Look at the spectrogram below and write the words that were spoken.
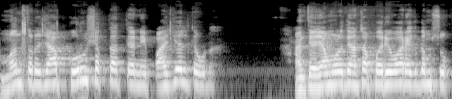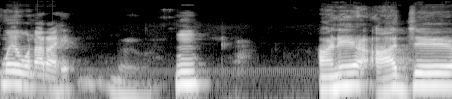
मंत्र जाप करू शकतात त्यांनी पाहिजे तेवढं. आणि त्याच्यामुळे त्यांचा परिवार एकदम सुखमय होणार आहे. हम्म. आणि आज जे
